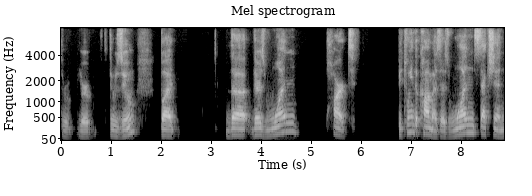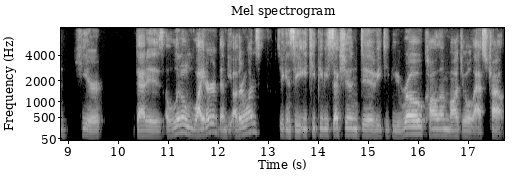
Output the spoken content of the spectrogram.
through your, through Zoom, but the, there's one part between the commas, there's one section here that is a little lighter than the other ones. So you can see ETPB section, div, ETPB row, column, module, last child.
